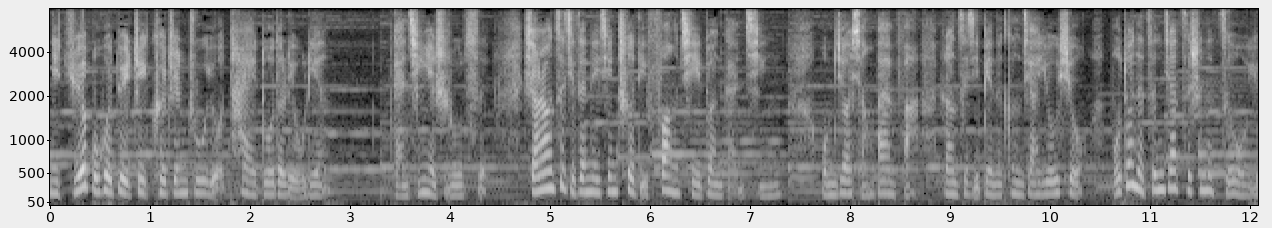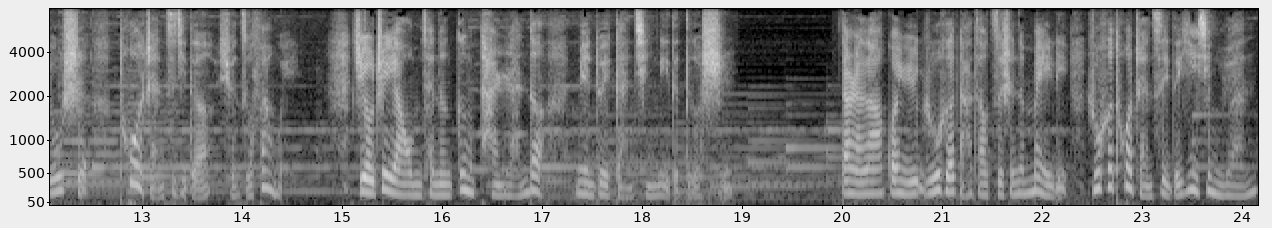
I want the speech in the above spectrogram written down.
你绝不会对这颗珍珠有太多的留恋。感情也是如此，想让自己在内心彻底放弃一段感情，我们就要想办法让自己变得更加优秀，不断的增加自身的择偶优势，拓展自己的选择范围。只有这样，我们才能更坦然的面对感情里的得失。当然啦，关于如何打造自身的魅力，如何拓展自己的异性缘，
